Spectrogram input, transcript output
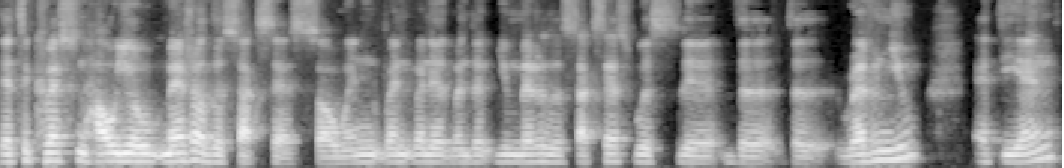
that's a question how you measure the success so when when when, it, when the, you measure the success with the, the the revenue at the end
